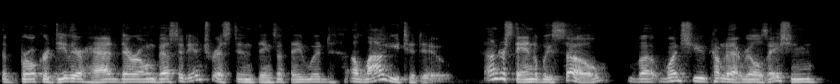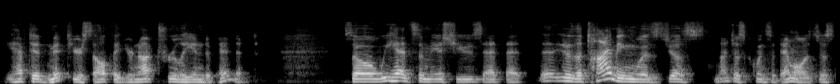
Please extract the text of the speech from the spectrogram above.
the broker dealer had their own vested interest in things that they would allow you to do. Understandably so, but once you come to that realization, you have to admit to yourself that you're not truly independent. So we had some issues at that. Uh, you know, the timing was just not just coincidental. It's just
